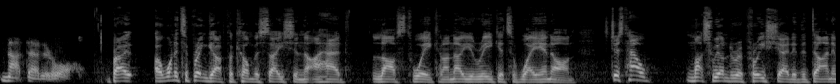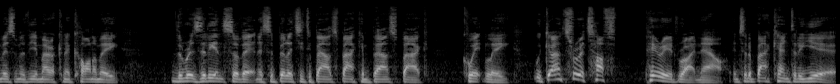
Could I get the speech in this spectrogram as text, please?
Not that at all. Bro, I wanted to bring up a conversation that I had last week, and I know you're eager to weigh in on. It's just how much we underappreciated the dynamism of the American economy, the resilience of it, and its ability to bounce back and bounce back quickly. We're going through a tough period right now into the back end of the year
